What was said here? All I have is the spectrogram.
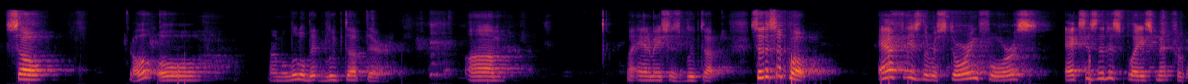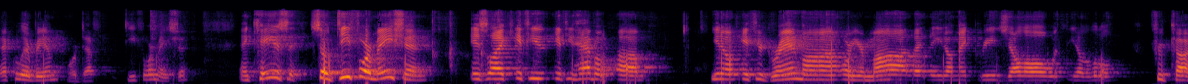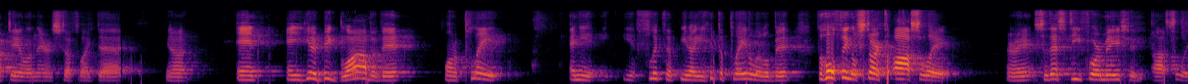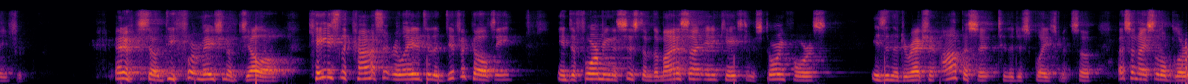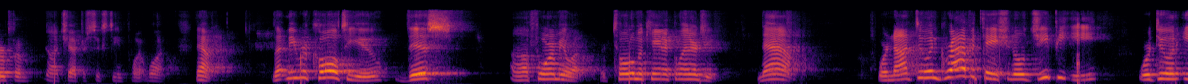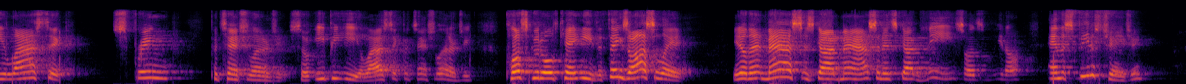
So, oh, oh, I'm a little bit blooped up there. Um, my animation is blooped up. So this is a quote. F is the restoring force X is the displacement from equilibrium or def- deformation, and K is the, so deformation is like if you if you have a um, you know if your grandma or your mom that you know make green jello with you know the little fruit cocktail in there and stuff like that, you know, and and you get a big blob of it on a plate, and you you flick the you know you hit the plate a little bit, the whole thing will start to oscillate. All right, so that's deformation, oscillation. Anyway, so deformation of jello. K is the constant related to the difficulty in deforming the system. The minus sign indicates the restoring force is in the direction opposite to the displacement. So that's a nice little blurb from uh, chapter 16.1. Now, let me recall to you this uh, formula, the total mechanical energy. Now, we're not doing gravitational GPE, we're doing elastic spring potential energy. So EPE, elastic potential energy, plus good old KE. The thing's oscillating. You know, that mass has got mass and it's got V, so it's, you know, and the speed is changing.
